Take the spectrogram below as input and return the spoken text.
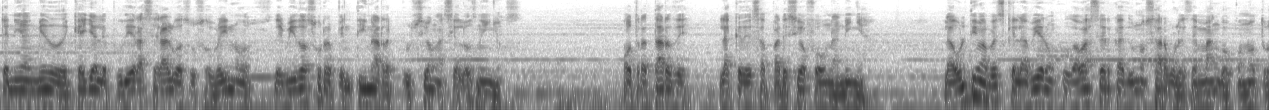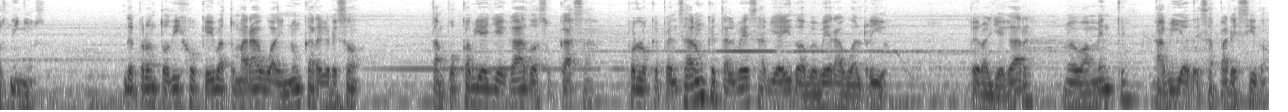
Tenían miedo de que ella le pudiera hacer algo a sus sobrinos debido a su repentina repulsión hacia los niños. Otra tarde, la que desapareció fue una niña. La última vez que la vieron jugaba cerca de unos árboles de mango con otros niños. De pronto dijo que iba a tomar agua y nunca regresó. Tampoco había llegado a su casa, por lo que pensaron que tal vez había ido a beber agua al río. Pero al llegar, nuevamente, había desaparecido.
